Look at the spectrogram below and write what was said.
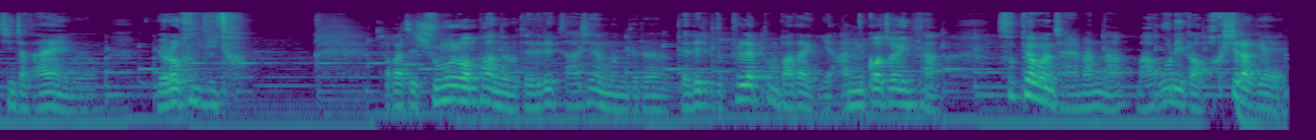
진짜 다행이고요. 여러분들도 저같이 주물 원판으로 데드리프트 하시는 분들은 데드리프트 플랫폼 바닥이 안 꺼져 있나? 수평은 잘 맞나? 마구리가 확실하게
